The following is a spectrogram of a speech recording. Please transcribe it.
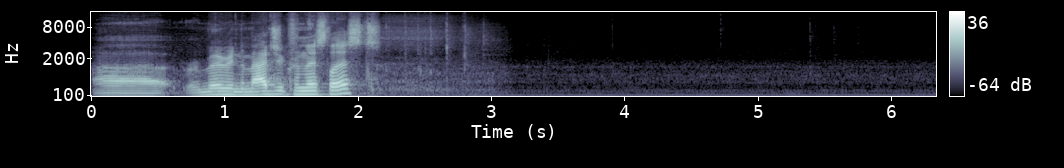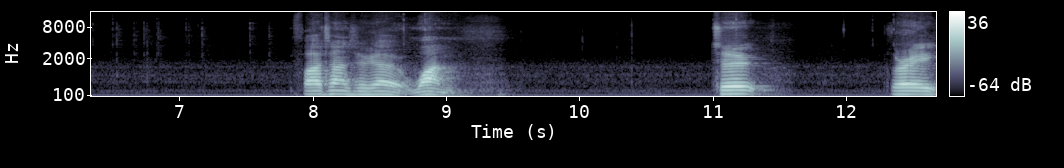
Uh, removing the magic from this list. Five times we go. One, two, three,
